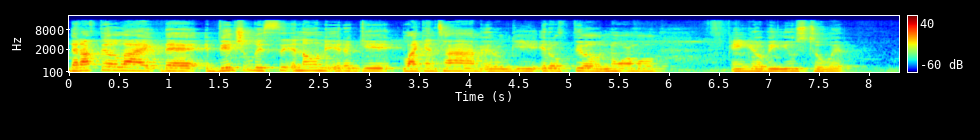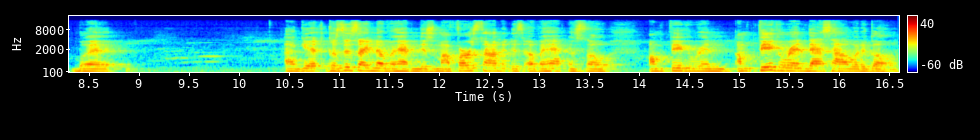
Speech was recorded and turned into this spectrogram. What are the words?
that I feel like that eventually sitting on it, it'll get like in time, it'll get it'll feel normal, and you'll be used to it. But I guess because this ain't never happened. This is my first time that this ever happened, so I'm figuring I'm figuring that's how it'll go.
